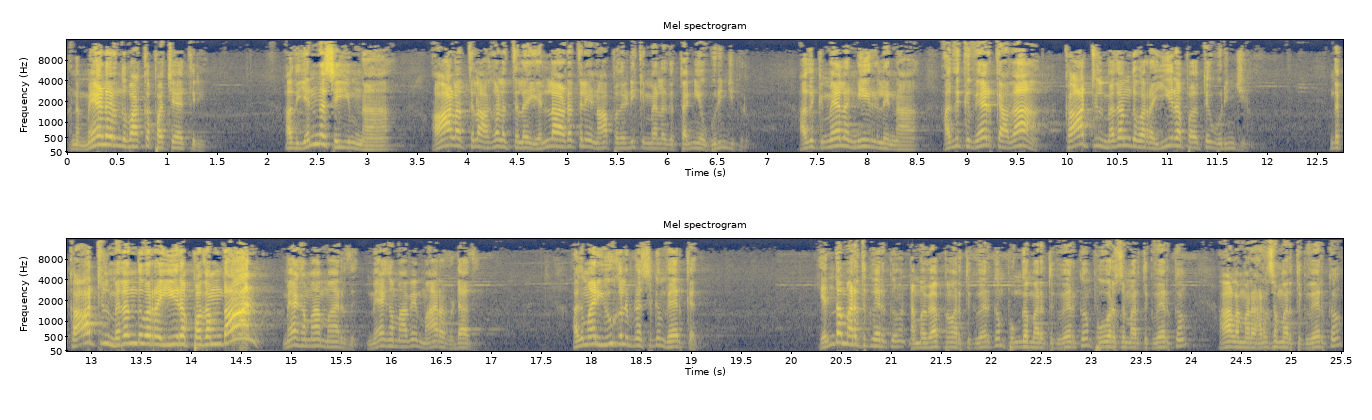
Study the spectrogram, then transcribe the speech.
ஆனால் மேலே இருந்து பார்க்க பச்சையாக தெரியும். அது என்ன செய்யும்னா ஆழத்தில் அகலத்தில் எல்லா இடத்துலையும் நாற்பது அடிக்கு மேலே இருக்க தண்ணியை உறிஞ்சி போயிடும். அதுக்கு மேலே நீர் இல்லைன்னா அதுக்கு வேர்க்காதான் காற்றில் மிதந்து வர ஈரப்பதத்தை உறிஞ்சிடும். இந்த காற்றில் மிதந்து வர ஈரப்பதம் தான் மேகமா மாறுது. மேகமாவே மாற விடாது. அது மாதிரி யூகலிப்டஸுக்கும் வேர்க்காது. எந்த மரத்துக்கு வேர்க்கும்? நம்ம வேப்ப மரத்துக்கு வேர்க்கும் புங்க மரத்துக்கு வேர்க்கும் பூவரச மரத்துக்கு வேர்க்கும் ஆலமரம் அரச மரத்துக்கு வேர்க்கும்.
